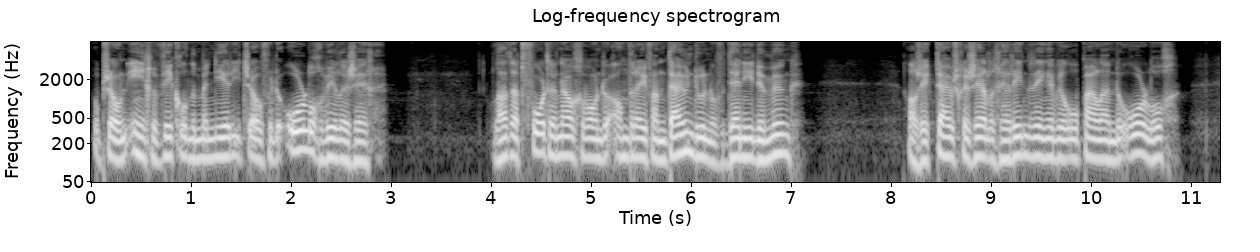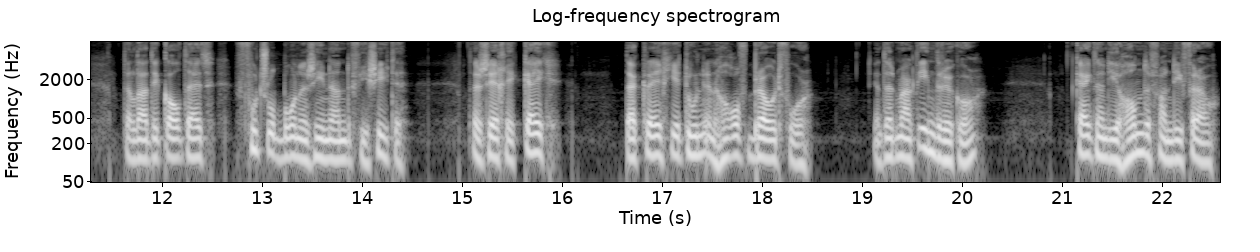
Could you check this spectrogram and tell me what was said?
op zo'n ingewikkelde manier iets over de oorlog willen zeggen. Laat dat voortaan nou gewoon door André van Duin doen of Danny de Munk. Als ik thuis gezellige herinneringen wil ophalen aan de oorlog, dan laat ik altijd voedselbonnen zien aan de visite. Dan zeg ik, kijk, daar kreeg je toen een half brood voor. En dat maakt indruk hoor. Kijk dan die handen van die vrouw.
